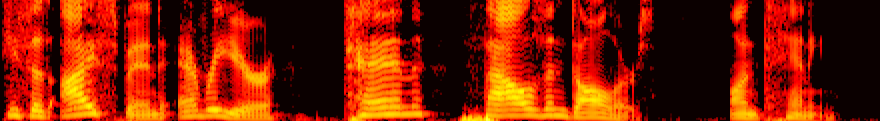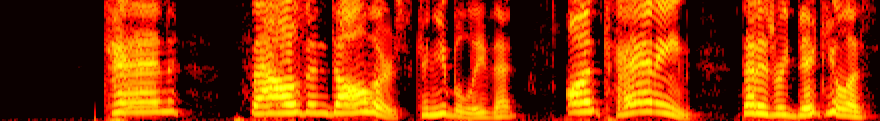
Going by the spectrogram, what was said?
he says I spend every year $10,000 on tanning. $10,000. Can you believe that? On tanning. That is ridiculous.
